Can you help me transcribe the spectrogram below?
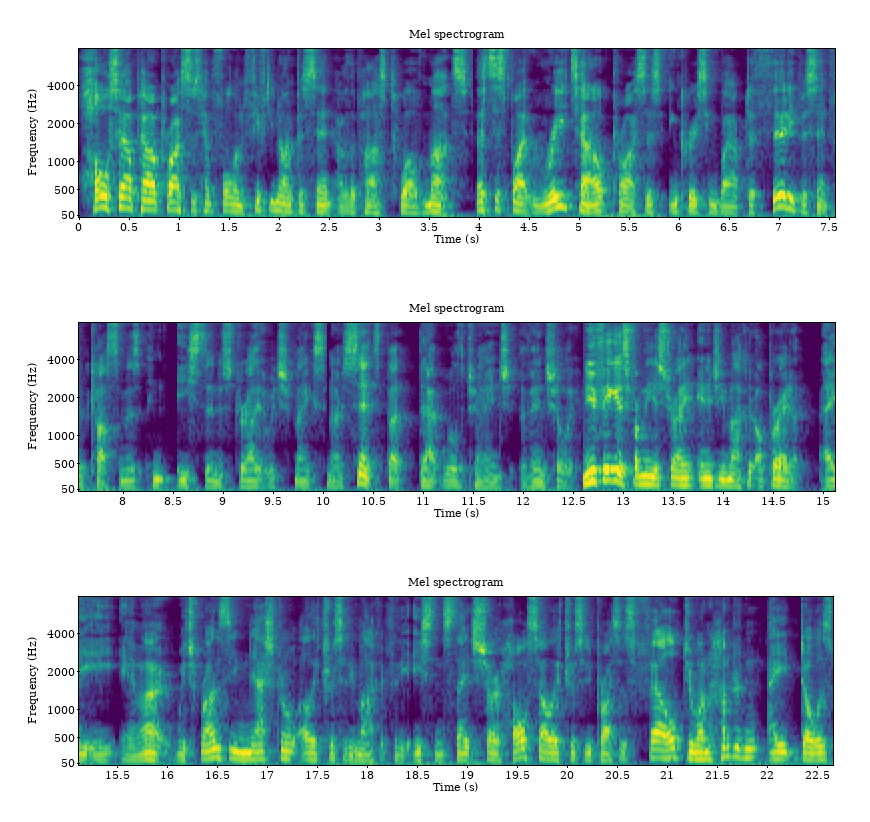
Wholesale power prices have fallen 59% over the past 12 months. That's despite retail prices increasing by up to 30% for customers in Eastern Australia, which makes no sense, but that will change eventually. New figures from the Australian Energy Market Operator AEMO, which runs the national electricity market for the eastern states, show wholesale electricity prices fell to $108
